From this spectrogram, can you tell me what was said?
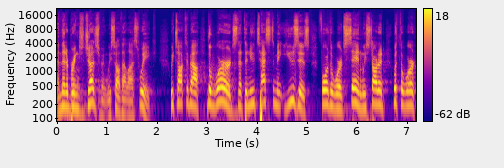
and that it brings judgment. We saw that last week. We talked about the words that the New Testament uses for the word sin. We started with the word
